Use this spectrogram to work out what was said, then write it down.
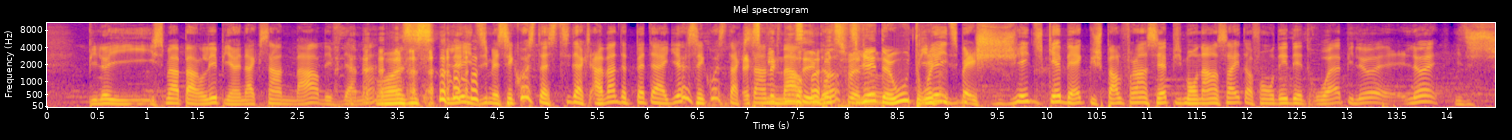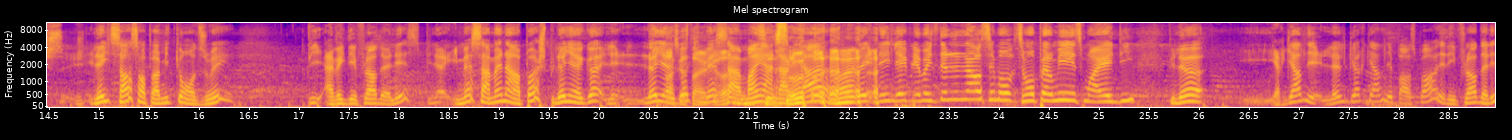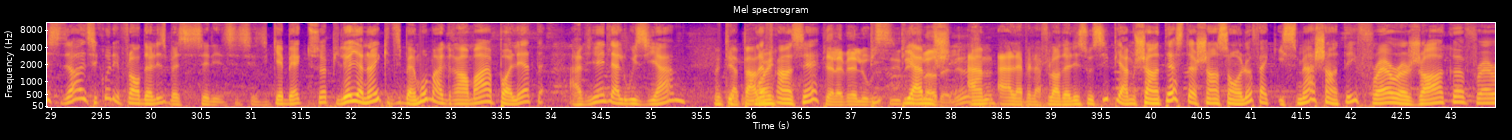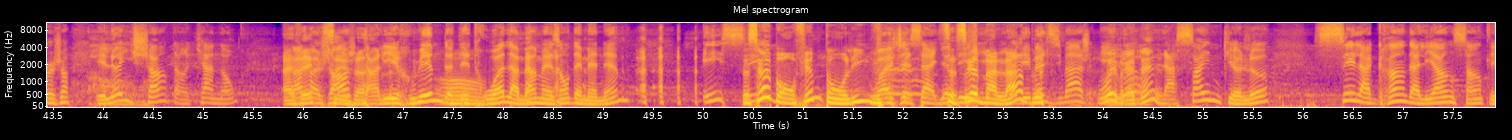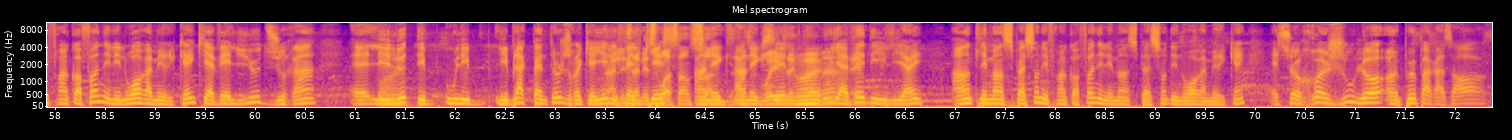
Puis là, il, il se met à parler, puis il a un accent de marde, évidemment. Ouais, c'est ça. Puis là, il dit, mais c'est quoi cet style d'accent? Avant de te péter la gueule, c'est quoi cet accent de quoi marde-là? tu fais Tu viens là? de où, Puis toi? là, il dit, ben, je viens du Québec, puis je parle français, puis mon ancêtre a fondé Détroit. Puis là, là, il dit, là, il sort son permis de conduire, puis avec des fleurs de lys. Puis là, il met sa main dans la poche, puis là, il y a un gars, là, il y a un gars qui un met grand, sa main en ça. arrière. Là, il- il- il- il dit, non, non, c'est mon, c'est mon permis, c'est mon ID. Puis là, il regarde les- là, le gars regarde les passeports, il y a des fleurs de lys. Il dit, ah, c'est quoi les fleurs de lys? Ben, c'est, c'est- c'est- c'est du Québec, tout ça. Puis là, il y en a un qui dit, ben moi, ma grand-mère, Paulette, elle vient de la Louisiane, puis elle parlait français. Puis elle avait elle aussi puis des elle, avait la fleur de lys aussi. Puis elle me chantait cette chanson-là. Fait qu'il se met à chanter Frère Jacques, Frère Jacques. Et là, il chante en canon. Avec ces Jacques gens. dans les ruines de Oh. Détroit, de la même maison d'Eminem. C'est... serait un bon film, ton livre. Ouais, je sais. Il y a Ça des, serait il y a malade. des belles images. Et là, vraiment. La scène qu'il y a là, c'est la grande alliance entre les francophones et les Noirs américains qui avait lieu durant euh, les Ouais. luttes des- où les, les Black Panthers recueillaient Dans les les années Felkis 60, en, ex- 70. en Oui, exil, où il y avait Hey. des liens entre l'émancipation des francophones et l'émancipation des Noirs américains. Elle se rejoue là un peu par hasard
